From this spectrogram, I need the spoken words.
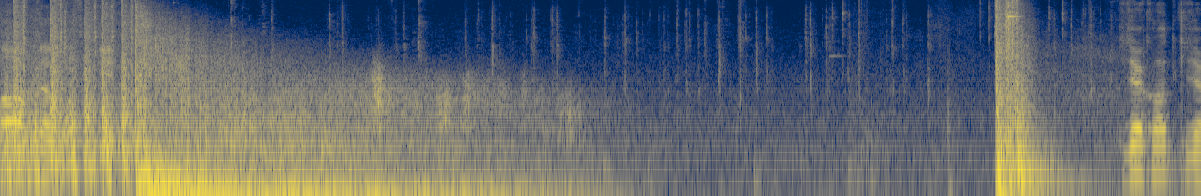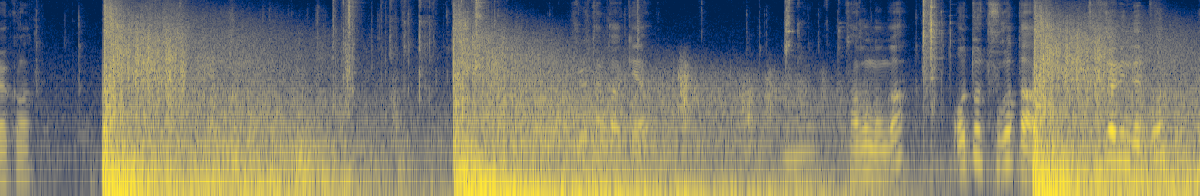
어, 그래, 버스 뒤에. 기절 컷 기절 컷. 술탄 갈게요. 잡은 건가? 어 또 죽었다. 기절인데 또?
